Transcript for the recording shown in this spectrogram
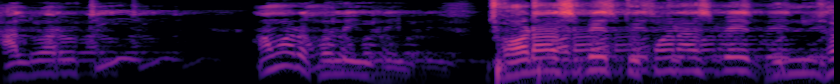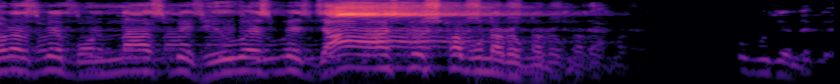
হালুয়া রুটি? আমার হলেই হলো ঝড় আসবে তুফান আসবে ঘূর্ণিঝড় আসবে বন্যা আসবে ঢেউ আসবে যা আসবে সব ওনার উপর। বুঝে নেবে।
